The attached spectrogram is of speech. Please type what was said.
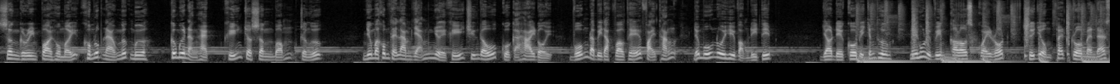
Sân Greenpoint hôm ấy không lúc nào ngớt mưa, cơn mưa nặng hạt khiến cho sân bóng trơn ướt. Nhưng mà không thể làm giảm nhuệ khí chiến đấu của cả hai đội, vốn đã bị đặt vào thế phải thắng nếu muốn nuôi hy vọng đi tiếp. Do Deco bị chấn thương, nên huấn luyện viên Carlos Queiroz sử dụng Pedro Mendes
